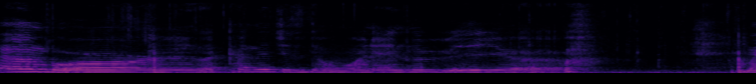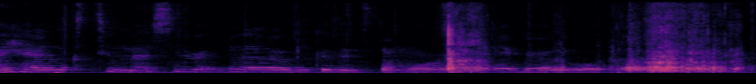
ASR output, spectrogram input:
I'm bored. I kind of just don't want to end the video. My hair looks too messy right now because it's the morning and I barely woke up.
